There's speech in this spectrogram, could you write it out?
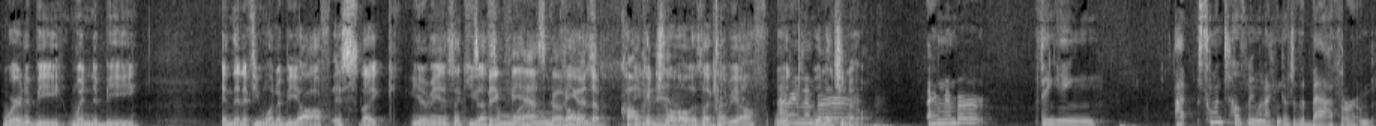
where to be, when to be, and then if you want to be off, it's like you know what I mean. It's like you It's a got big someone fiasco. who's You always end up calling in control. in. It's like, can I be off? We'll, I remember. we'll let you know. I remember thinking, I, someone tells me when I can go to the bathroom.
